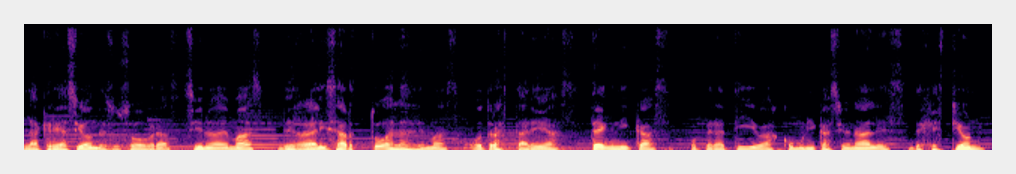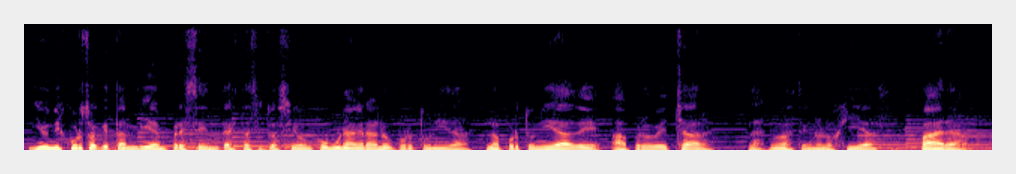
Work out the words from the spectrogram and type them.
la creación de sus obras, sino además de realizar todas las demás otras tareas técnicas, operativas, comunicacionales, de gestión y un discurso que también presenta esta situación como una gran oportunidad, la oportunidad de aprovechar las nuevas tecnologías para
